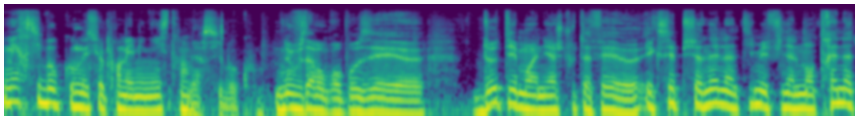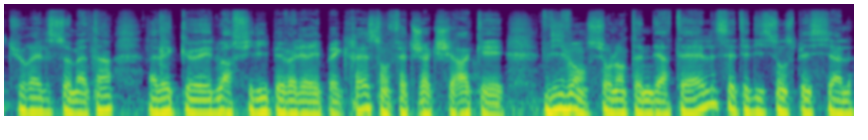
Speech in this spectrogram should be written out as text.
Merci beaucoup, monsieur le Premier ministre. Merci beaucoup. Nous vous avons proposé euh, deux témoignages tout à fait euh, exceptionnels, intimes et finalement très naturels ce matin avec euh, Édouard Philippe et Valérie Pécresse. En fait, Jacques Chirac est vivant sur l'antenne d'RTL. Cette édition spéciale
